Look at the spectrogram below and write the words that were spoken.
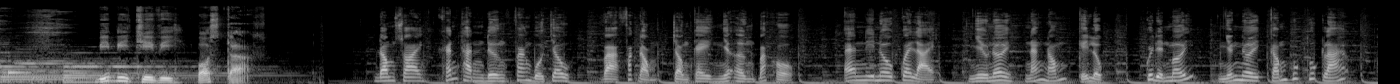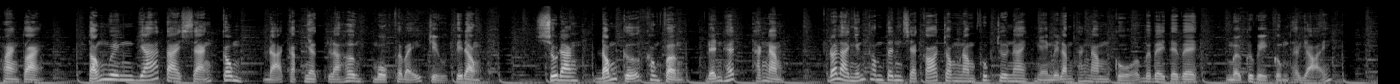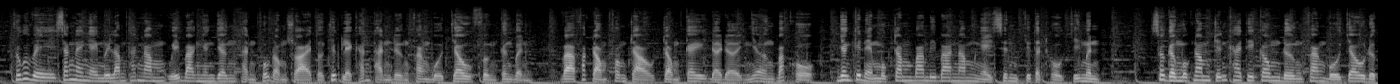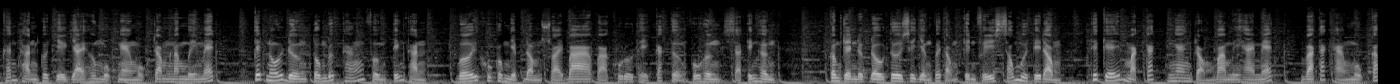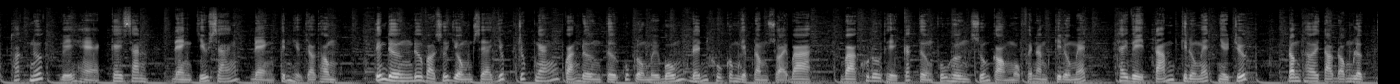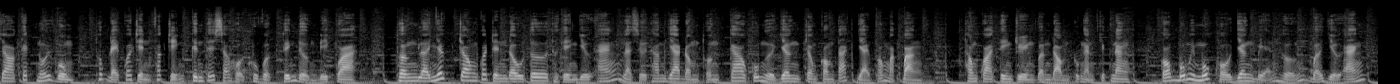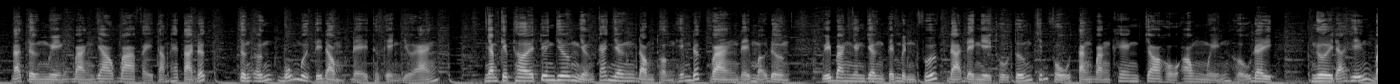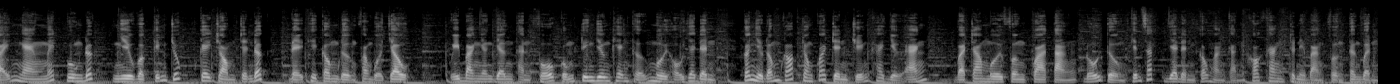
BBTV Postcard Đông xoài, khánh thành đường Phan Bội Châu và phát động trồng cây nhớ ơn Bác Hồ. El Nino quay lại, nhiều nơi nắng nóng kỷ lục. Quy định mới, những nơi cấm hút thuốc lá hoàn toàn. Tổng nguyên giá tài sản công đã cập nhật là hơn 1,7 triệu tỷ đồng. Sudan đóng cửa không phận đến hết tháng 5. Đó là những thông tin sẽ có trong 5 phút trưa nay ngày 15 tháng 5 của BBTV. Mời quý vị cùng theo dõi. Thưa quý vị, sáng nay ngày 15 tháng 5, Ủy ban Nhân dân thành phố Đồng Xoài tổ chức lễ khánh thành đường Phan Bội Châu, phường Tân Bình và phát động phong trào trồng cây đời đời nhớ ơn Bác Hồ nhân kỷ niệm 133 năm ngày sinh Chủ tịch Hồ Chí Minh. Sau gần một năm triển khai thi công, đường Phan Bội Châu được khánh thành có chiều dài hơn 1.150 m, kết nối đường Tôn Đức Thắng, phường Tiến Thành với khu công nghiệp Đồng Xoài 3 và khu đô thị Cát Tường Phú Hưng, xã Tiến Hưng. Công trình được đầu tư xây dựng với tổng kinh phí 60 tỷ đồng, thiết kế mặt cắt ngang rộng 32 m và các hạng mục cấp thoát nước, vỉa hè, cây xanh, đèn chiếu sáng, đèn tín hiệu giao thông. Tuyến đường đưa vào sử dụng sẽ giúp rút ngắn quãng đường từ quốc lộ 14 đến khu công nghiệp Đồng Xoài 3 và khu đô thị Cát Tường Phú Hưng xuống còn 1,5 km thay vì 8 km như trước, đồng thời tạo động lực cho kết nối vùng, thúc đẩy quá trình phát triển kinh tế xã hội khu vực tuyến đường đi qua. Thuận lợi nhất trong quá trình đầu tư thực hiện dự án là sự tham gia đồng thuận cao của người dân trong công tác giải phóng mặt bằng. Thông qua tuyên truyền vận động của ngành chức năng, có 41 hộ dân bị ảnh hưởng bởi dự án đã tự nguyện bàn giao 3,8 hecta đất, tương ứng 40 tỷ đồng để thực hiện dự án. Nhằm kịp thời tuyên dương những cá nhân đồng thuận hiến đất vàng để mở đường, Ủy ban nhân dân tỉnh Bình Phước đã đề nghị Thủ tướng Chính phủ tặng bằng khen cho hộ ông Nguyễn Hữu Đây, người đã hiến 7.000 m2 đất, nhiều vật kiến trúc, cây trồng trên đất để thi công đường Phan Bội Châu. Ủy ban nhân dân thành phố cũng tuyên dương khen thưởng 10 hộ gia đình có nhiều đóng góp trong quá trình triển khai dự án và trao 10 phần quà tặng đối tượng chính sách gia đình có hoàn cảnh khó khăn trên địa bàn phường Tân Bình.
